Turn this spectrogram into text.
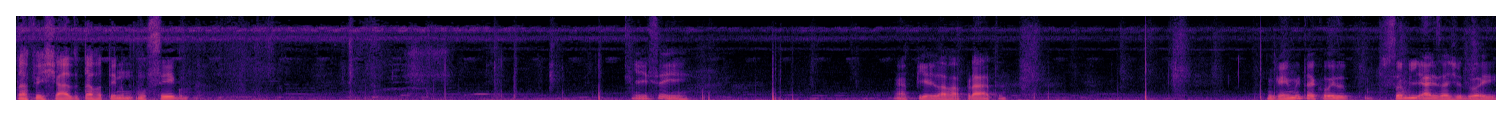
Tá fechado, tava tendo um morcego. E é isso aí. A pia de lavar prato. Ganhei muita coisa, os familiares ajudou aí.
